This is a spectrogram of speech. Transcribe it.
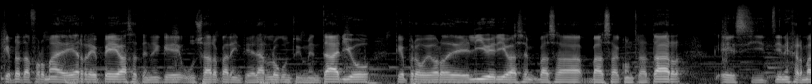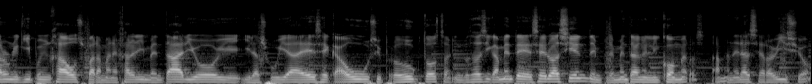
qué plataforma de ERP vas a tener que usar para integrarlo con tu inventario, qué proveedor de delivery vas a, vas a, vas a contratar, eh, si tienes que armar un equipo in-house para manejar el inventario y, y, la subida de SKUs y productos. Entonces básicamente de 0 a 100 te implementan el e-commerce a manera de servicio.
